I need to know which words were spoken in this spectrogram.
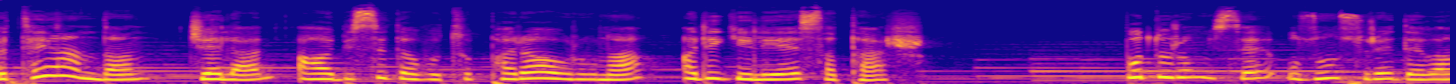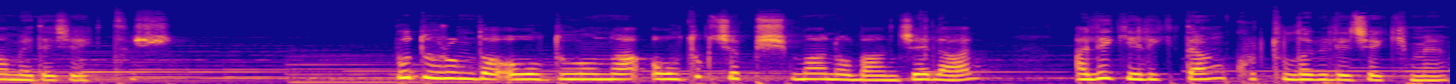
Öte yandan Celal abisi Davut'u para uğruna Ali Geli'ye satar. Bu durum ise uzun süre devam edecektir. Bu durumda olduğuna oldukça pişman olan Celal, Ali Gelik'ten kurtulabilecek mi?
